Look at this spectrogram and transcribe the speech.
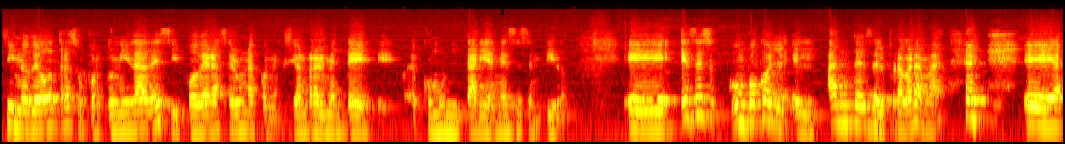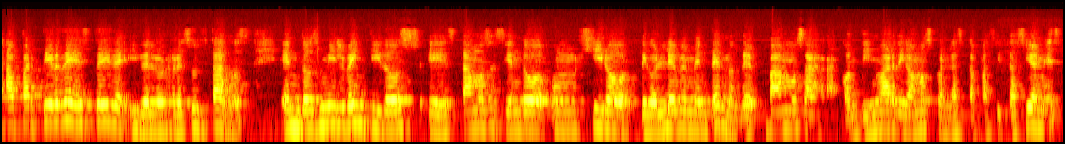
sino de otras oportunidades y poder hacer una conexión realmente comunitaria en ese sentido. Eh, ese es un poco el, antes del programa. Eh, a partir de este y de, los resultados, en 2022 eh, estamos haciendo un giro, digo, levemente, en donde vamos a, continuar, digamos, con las capacitaciones.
